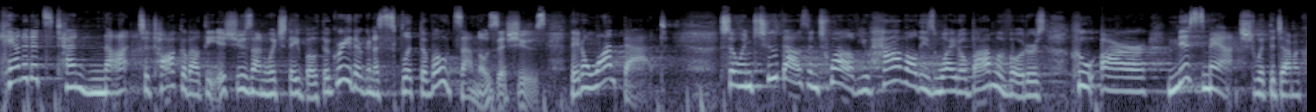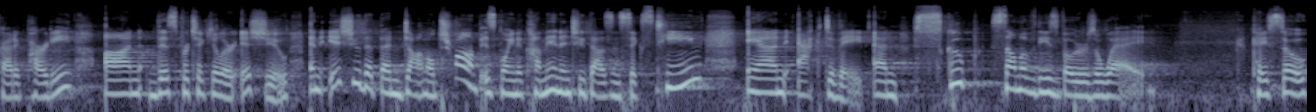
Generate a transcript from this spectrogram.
Candidates tend not to talk about the issues on which they both agree. They're going to split the votes on those issues. They don't want that. So in 2012, you have all these white Obama voters who are mismatched with the Democratic Party on this particular issue, an issue that then Donald Trump is going to come in in 2016 and activate and scoop some of these voters away. Okay, so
